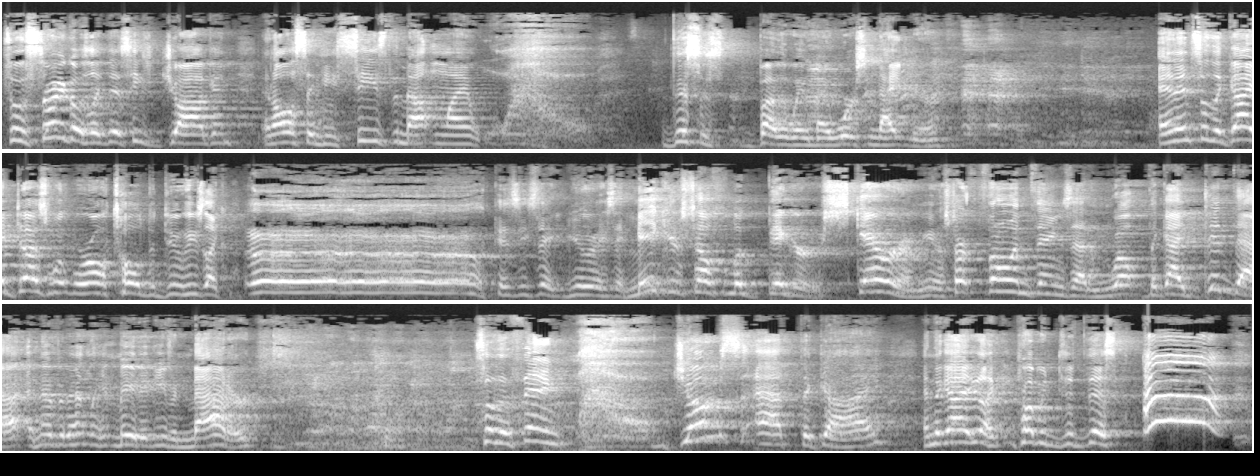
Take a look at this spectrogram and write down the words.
So the story goes like this: He's jogging, and all of a sudden he sees the mountain lion. Wow, this is, by the way, my worst nightmare. And then so the guy does what we're all told to do. He's like, because he said, you know, he said, make yourself look bigger, scare him, you know, start throwing things at him. Well, the guy did that, and evidently it made it even madder. so the thing jumps at the guy, and the guy like probably did this. Ah!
